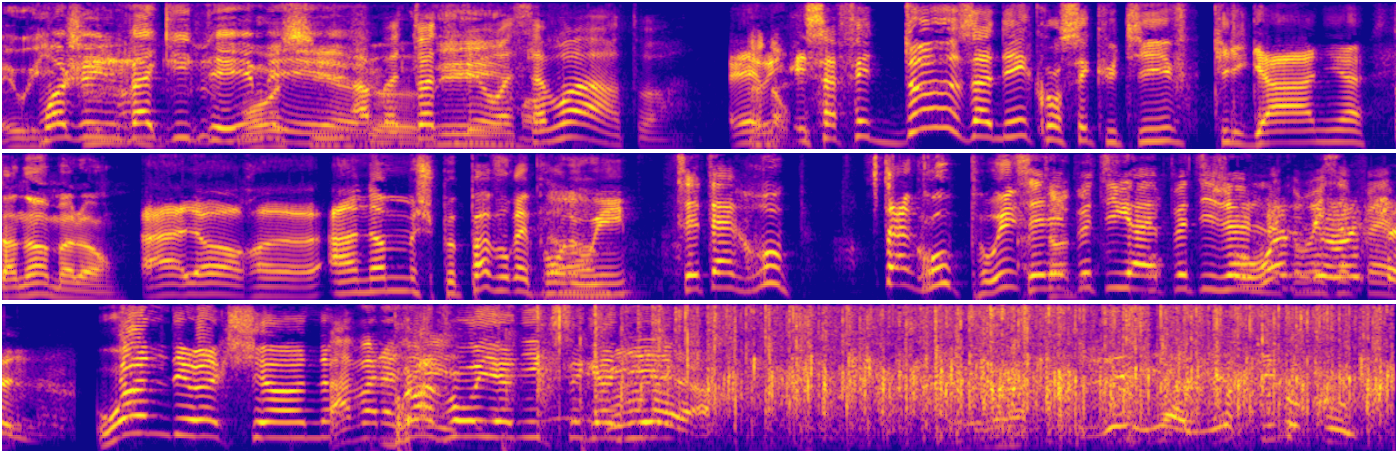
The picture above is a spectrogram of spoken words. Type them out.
Eh oui. Moi, j'ai une vague idée. Moi mais, aussi, euh, Ah bah toi, tu devrais savoir, toi. Et, Ah oui, non. et ça fait deux années consécutives qu'il gagne. C'est un homme alors. Alors, euh, un homme, je peux pas vous répondre, oui. C'est un groupe. C'est un groupe, oui. C'est les petits, gars- petits jeunes, là, comment ils s'appellent? One Direction. Ah, voilà, Bravo Yannick, c'est gagné. Génial, merci beaucoup.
